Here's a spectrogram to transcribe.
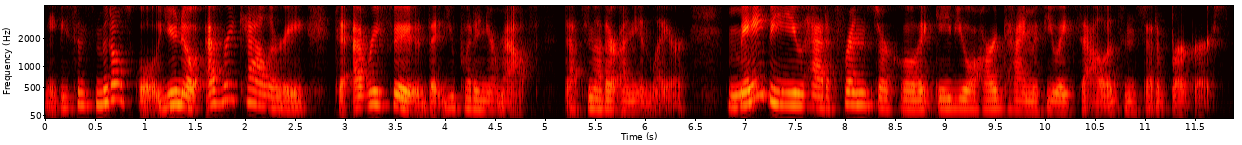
maybe since middle school. You know every calorie to every food that you put in your mouth. That's another onion layer. Maybe you had a friend circle that gave you a hard time if you ate salads instead of burgers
